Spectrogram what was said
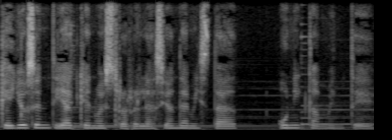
que yo sentía que nuestra relación de amistad únicamente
